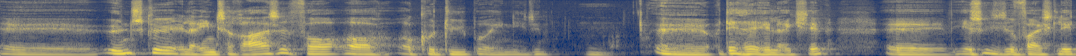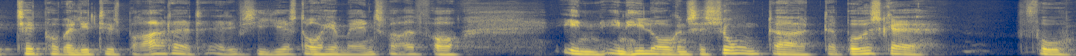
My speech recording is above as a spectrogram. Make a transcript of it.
øh, ønske eller interesse for at, at gå dybere ind i det. Mm. Øh, og det havde jeg heller ikke selv. Øh, jeg synes, det er faktisk lidt tæt på at være lidt desperat, at, at det vil sige, at jeg står her med ansvaret for en, en hel organisation, der, der både skal få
